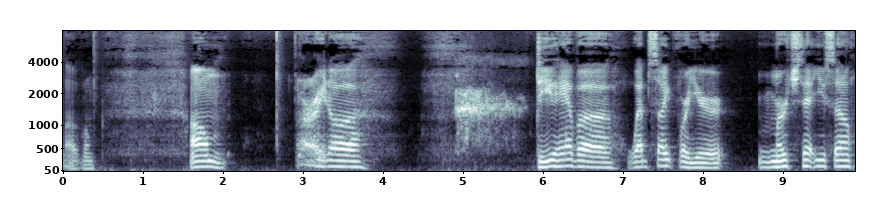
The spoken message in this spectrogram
I love them. Um. All right. Uh. Do you have a website for your merch that you sell?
